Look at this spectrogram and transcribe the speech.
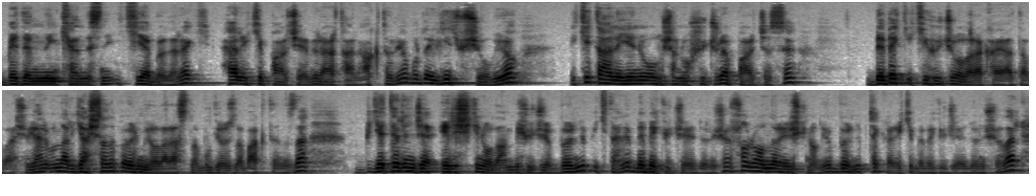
bedeninin kendisini ikiye bölerek her iki parçaya birer tane aktarıyor. Burada ilginç bir şey oluyor. İki tane yeni oluşan o hücre parçası bebek iki hücre olarak hayata başlıyor. Yani bunlar yaşlanıp ölmüyorlar aslında bu gözle baktığınızda yeterince erişkin olan bir hücre bölünüp iki tane bebek hücreye dönüşüyor. Sonra onlar erişkin oluyor. Bölünüp tekrar iki bebek hücreye dönüşüyorlar.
